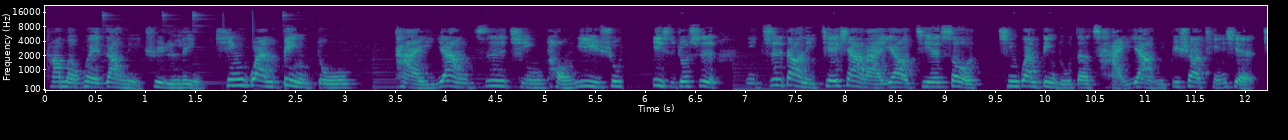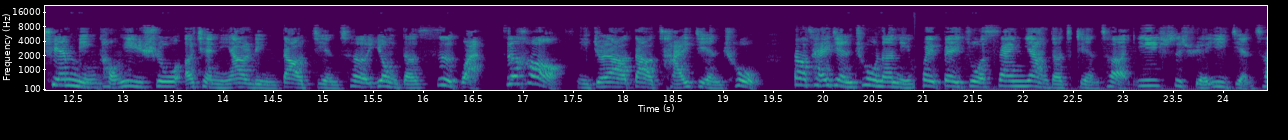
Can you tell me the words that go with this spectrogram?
他们会让你去领新冠病毒。采样知情同意书，意思就是你知道你接下来要接受新冠病毒的采样，你必须要填写签名同意书，而且你要领到检测用的试管之后，你就要到裁剪处。到裁剪处呢，你会被做三样的检测：一是血液检测，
